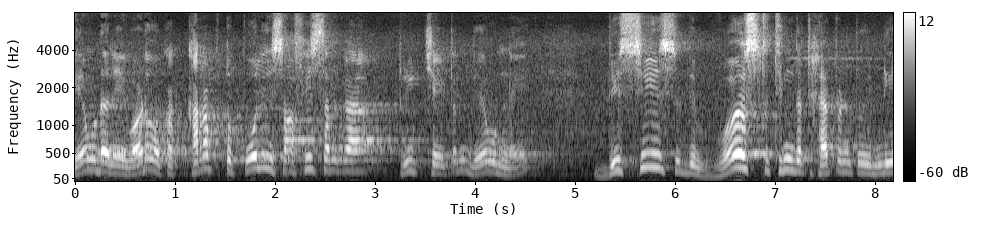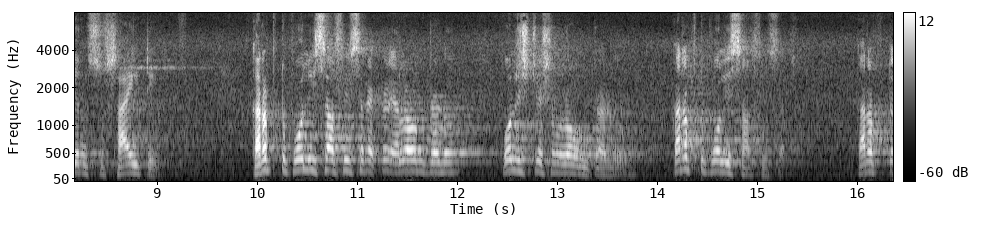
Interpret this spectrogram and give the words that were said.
దేవుడు అనేవాడు ఒక కరప్ట్ పోలీస్ ఆఫీసర్గా ట్రీట్ చేయటం దేవుణ్ణి. This is the worst thing that happen to Indian society corrupt police officer ఎక్కడ ఎలా ఉంటాడు? పోలీస్ స్టేషన్లో ఉంటాడు. Corrupt police officer corrupt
